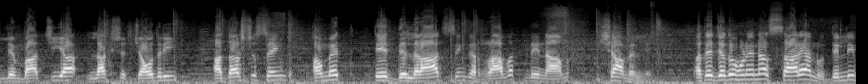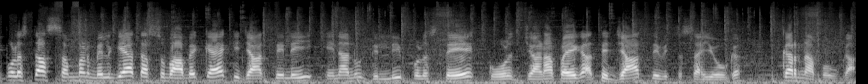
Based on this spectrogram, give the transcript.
ਲਿੰਬਾਚੀਆ, ਲਕਸ਼ ਚੌਧਰੀ, ਆਦਰਸ਼ ਸਿੰਘ ਅਮਿਤ ਤੇ ਦਿਲਰਾਜ ਸਿੰਘ ਰਾਵਤ ਦੇ ਨਾਮ ਸ਼ਾਮਿਲ ਨੇ। ਅਤੇ ਜਦੋਂ ਹੁਣ ਇਹਨਾਂ ਸਾਰਿਆਂ ਨੂੰ ਦਿੱਲੀ ਪੁਲਿਸ ਦਾ ਸੰਮਣ ਮਿਲ ਗਿਆ ਤਾਂ ਸੁਭਾਵਿਕ ਹੈ ਕਿ ਜਾਂਚ ਦੇ ਲਈ ਇਹਨਾਂ ਨੂੰ ਦਿੱਲੀ ਪੁਲਿਸ ਦੇ ਕੋਲ ਜਾਣਾ ਪਏਗਾ ਤੇ ਜਾਂਚ ਦੇ ਵਿੱਚ ਸਹਿਯੋਗ ਕਰਨਾ ਪਊਗਾ।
